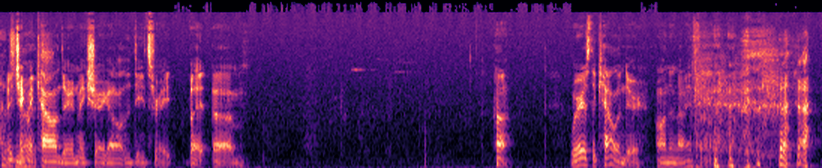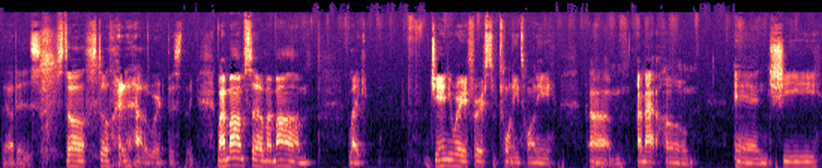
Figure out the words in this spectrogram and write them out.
let me check my calendar and make sure I got all the dates right. But um Huh. Where is the calendar on an iPhone? That is still still learning how to work this thing. My mom, so my mom, like January first of twenty twenty, um, I'm at home, and she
